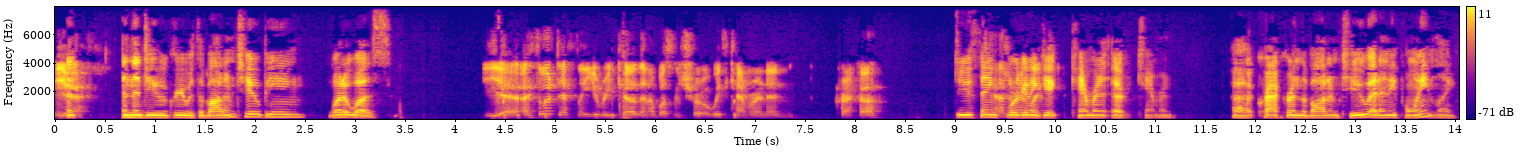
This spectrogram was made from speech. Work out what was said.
Yeah. And then do you agree with the bottom two being what it was? Yeah, I thought definitely Eureka, then I wasn't sure with Cameron and Cracker. Do you think we're know, gonna like- get Cameron uh, Cameron uh, Cracker in the bottom two at any point? Like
